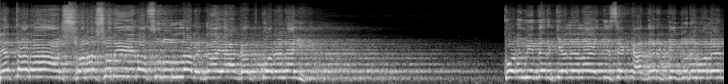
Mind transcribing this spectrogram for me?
নেতারা সরাসরি রাসুলুল্লাহর গায়ে আঘাত করে নাই। কর্মীদেরকে লেলায় দিছে, কাদেরকে জুড়ে বলেন?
